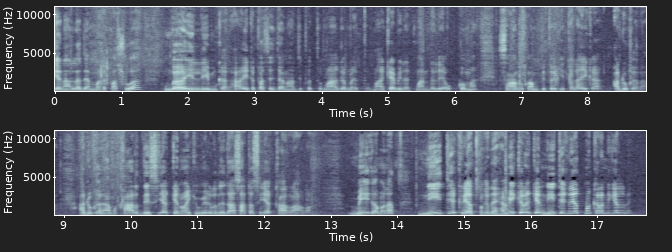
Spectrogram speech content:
ගෙනල්ල දැම්මට පසුව හුඟ ඉල්ලීම් කරා ඊට පස්සේ ජනාධිපතිතුමා අගමැතිතුමා කැබිනට් මණ්ඩලය ඔක්කොම සානුකම්පිත හිතලා ඒක අඩු කරා. අඩු කරාම කාර් 200ක් එනවා කිව්වේ. ඒකට 2800ක් කාර් ආවා. මේ ගමනත් නීතිය ක්‍රියාත්මක. දැන් හැම එකම කියන්නේ නීතිය ක්‍රියාත්මක කරන්න කියලානේ.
